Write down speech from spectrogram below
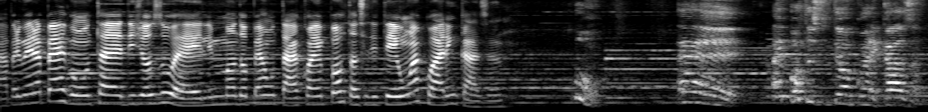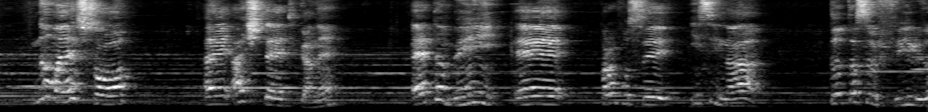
A primeira pergunta é de Josué. Ele me mandou perguntar qual a importância de ter um aquário em casa. Bom, é, a importância de ter um aquário em casa não é só é, a estética, né? É também é, para você ensinar tanto a seus filhos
